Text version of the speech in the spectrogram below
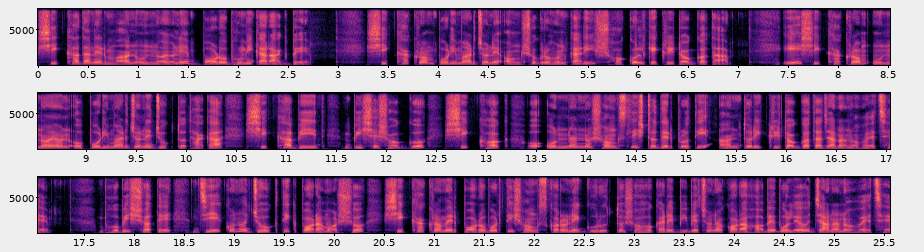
শিক্ষাদানের মান উন্নয়নে বড় ভূমিকা রাখবে। শিক্ষাক্রম পরিমার্জনে অংশগ্রহণকারী সকলকে কৃতজ্ঞতা। এ শিক্ষাক্রম উন্নয়ন ও পরিমার্জনে যুক্ত থাকা শিক্ষাবিদ, বিশেষজ্ঞ, শিক্ষক ও অন্যান্য সংশ্লিষ্টদের প্রতি আন্তরিক কৃতজ্ঞতা জানানো হয়েছে। ভবিষ্যতে যে কোনো যৌক্তিক পরামর্শ শিক্ষাক্রমের পরবর্তী সংস্করণে গুরুত্ব সহকারে বিবেচনা করা হবে বলেও জানানো হয়েছে।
